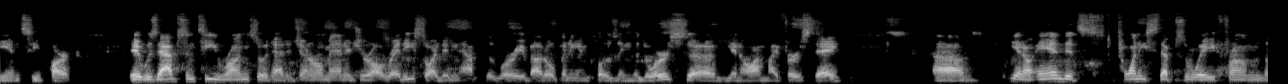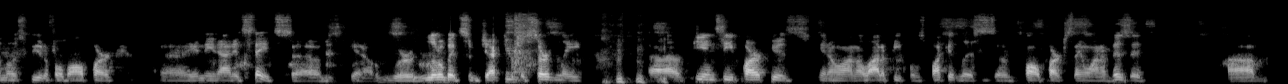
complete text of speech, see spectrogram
PNC Park. It was absentee run, so it had a general manager already, so I didn't have to worry about opening and closing the doors, uh, you know, on my first day. Um, you know, and it's 20 steps away from the most beautiful ballpark uh, in the United States. Um, you know, we're a little bit subjective, but certainly uh, PNC Park is, you know, on a lot of people's bucket lists of ballparks they want to visit. Um,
